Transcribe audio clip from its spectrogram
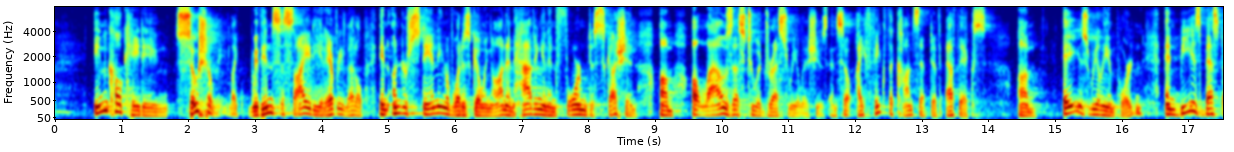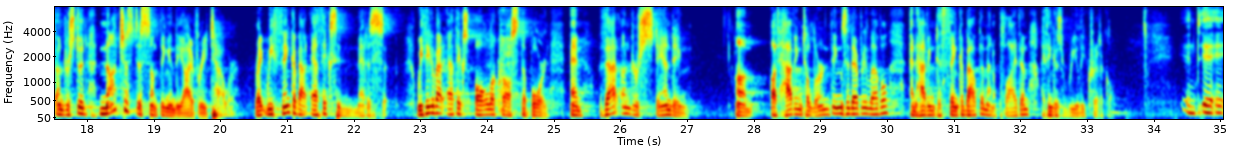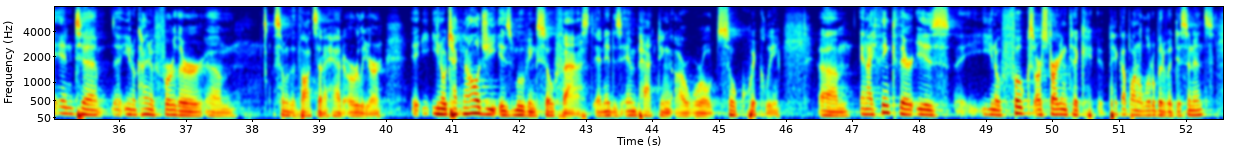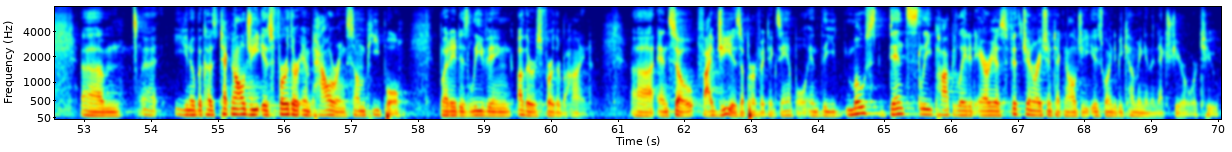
inculcating socially, like within society at every level, an understanding of what is going on and having an informed discussion um, allows us to address real issues. And so I think the concept of ethics. Um, a is really important, and B is best understood not just as something in the ivory tower, right? We think about ethics in medicine. We think about ethics all across the board. And that understanding um, of having to learn things at every level and having to think about them and apply them, I think is really critical. And, and to, you know, kind of further um, some of the thoughts that I had earlier, you know, technology is moving so fast and it is impacting our world so quickly Um, and I think there is, you know, folks are starting to pick up on a little bit of a dissonance. Um, uh, you know, because technology is further empowering some people, but it is leaving others further behind. Uh, and so 5G is a perfect example. In the most densely populated areas, fifth generation technology is going to be coming in the next year or two.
